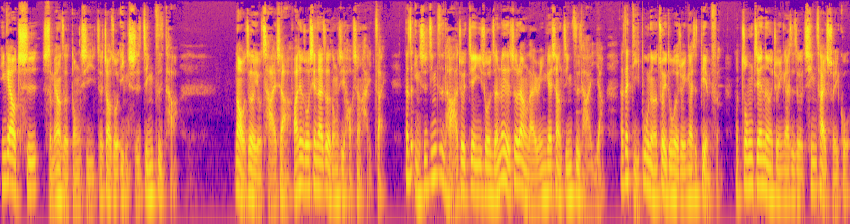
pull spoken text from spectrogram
应该要吃什么样子的东西，这叫做饮食金字塔。那我这有查一下，发现说现在这个东西好像还在。那这饮食金字塔就建议说，人类的热量来源应该像金字塔一样。那在底部呢，最多的就应该是淀粉；那中间呢，就应该是这个青菜水果；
